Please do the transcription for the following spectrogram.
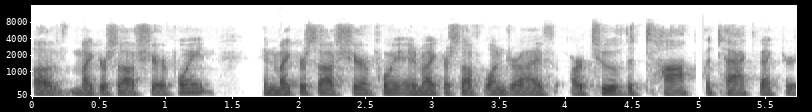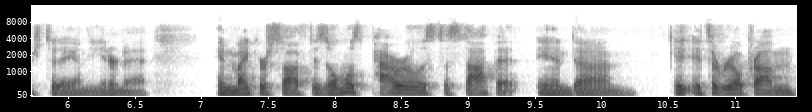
of Microsoft SharePoint. And Microsoft SharePoint and Microsoft OneDrive are two of the top attack vectors today on the internet. And Microsoft is almost powerless to stop it. And um, it, it's a real problem.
